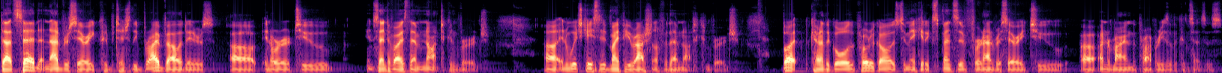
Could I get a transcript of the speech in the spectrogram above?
that said, an adversary could potentially bribe validators uh, in order to incentivize them not to converge, uh, in which case it might be rational for them not to converge. But kind of the goal of the protocol is to make it expensive for an adversary to uh, undermine the properties of the consensus.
